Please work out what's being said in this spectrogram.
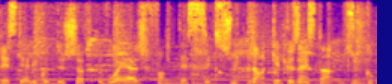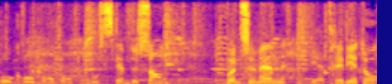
restez à l'écoute de Choc Voyage Fantastique. Suite dans quelques instants du gros, gros bonbon pour vos systèmes de son. Bonne semaine et à très bientôt.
